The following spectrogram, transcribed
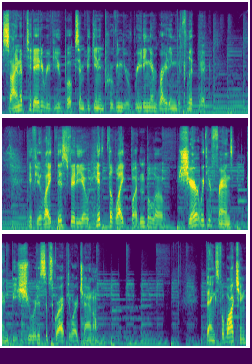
sign up today to review books and begin improving your reading and writing with LitPick. If you like this video, hit the like button below, share it with your friends, and be sure to subscribe to our channel. Thanks for watching.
